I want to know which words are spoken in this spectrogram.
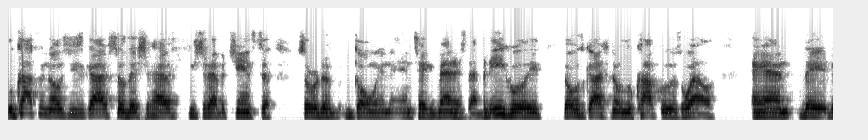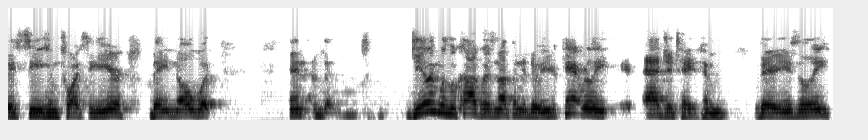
Lukaku knows these guys, so they should have he should have a chance to sort of go in and take advantage of that. But equally, those guys know Lukaku as well, and they they see him twice a year. They know what, and dealing with Lukaku has nothing to do. You can't really agitate him very easily.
